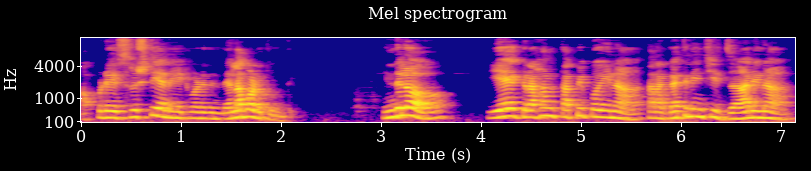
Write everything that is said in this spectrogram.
అప్పుడే సృష్టి అనేటువంటిది నిలబడుతుంది. ఇందులో ఏ గ్రహం తప్పిపోయినా తన గతి నుంచి జారిన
